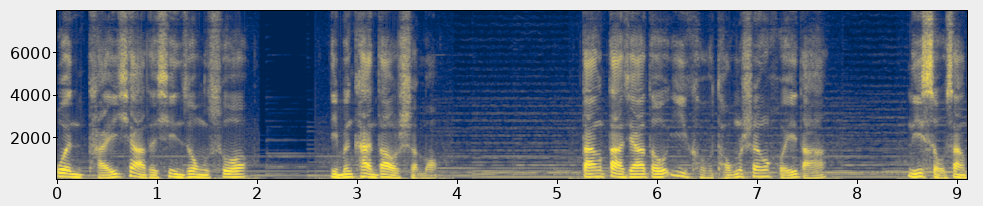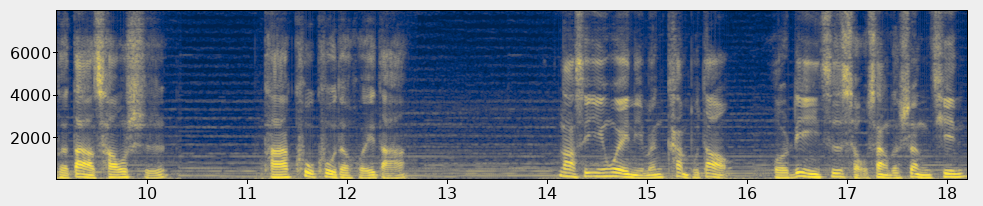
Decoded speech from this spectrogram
问台下的信众说：“你们看到什么？”当大家都异口同声回答：“你手上的大钞”时，他酷酷地回答：“那是因为你们看不到。”我另一只手上的圣经，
